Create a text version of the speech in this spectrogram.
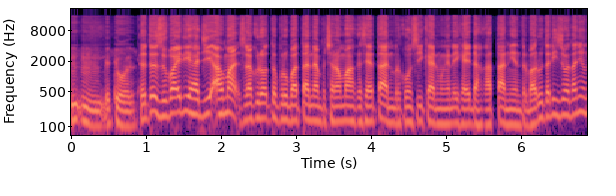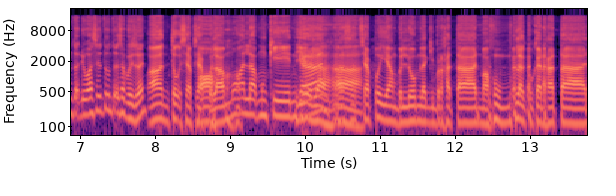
Mm-mm, betul. Dr. Zubaidi Haji Ahmad selaku doktor perubatan dan penceramah kesihatan berkongsikan mengenai kaedah khatan yang terbaru. Tadi Zuan tanya untuk dewasa tu untuk siapa Zuan? Ah, untuk siapa-siapa Oh. lah Mualaf mungkin kan Yelah, ah, ah. Siapa yang belum lagi berkhatan Mahu melakukan khatan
